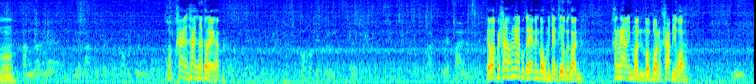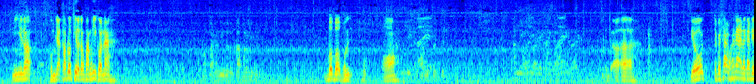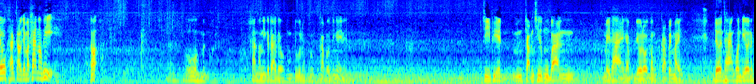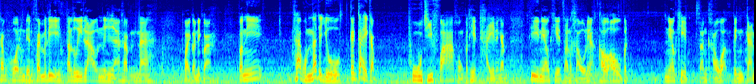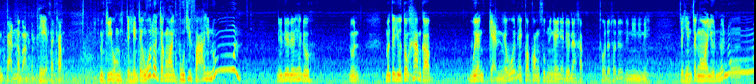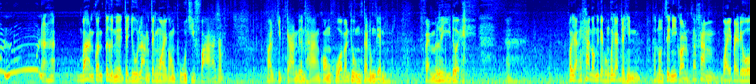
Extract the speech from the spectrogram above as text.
อ๋อข้างข้างเฮือเท่าไหร่ครับแต่ว่าไปข้ามข้างหน้าเพื่อก็ได้เป็นบ่ผมจะเที่ยวไปก่อน ข้างหน้ามีบอลบอลบอลข้ามอยู่บ่มีอยู่เนาะผมอยากขับรถเที่ยวต้องฟังพี่ก่อนนะบอบอผมอ๋อ เดี๋ยวจะไปข้ามข้างหน้าแล้วกันเดี๋ยวขากลับจะมาข้ามทางพี่เนาะเออโอ้มันข้ามทางนี้ก็ได้เดี๋ยวผมดูนะกลับรถยังไงเนี่ย GPS มันจำชื่อหมู่บ้านไม่ได้ครับ เดี๋ยวเราต้องกลับไปใหม่ เดินทางคนเดียวนะครับ ครัวลุงเด่นแฟมิลี่ตะลุยลาวเหนือครับนะถอยก่อนดีกว่า ตอนนี้ถ้าผมน่าจะอยู่ใกล้ๆกับภูชี้ฟ้าของประเทศไทยนะครับ ที่แนวเขตสันเขาเนี่ยเขาเอา แนวเขตสันเขาอะเป็นการกั้นระหว่างประเทศนะครับ เมื่อกี้ผมจะเห็นจะโอ้ยโดนจังอยภูชีฟ้าอยู่นู่นนี่เดี๋ยวเดี๋ยวให้ดูนู่น มันจะอยู่ตรงข้ามกับเวียงแก่นครับโอ้ยในกล้องกล้องซูมยังไงเนี่ยเดี๋ยวนะครับโทษเดี๋ยวโทษเดี๋ยวนี่นี่นี่จะเห็นจะงอยอยู่นู้นนู้นนู้นนะฮะบ้านก้อนตื้นเนี่ยจะอยู่หลังจะงอยของภูชีฟ้าครับภารกิจการเดินทางของขัวบรรทุงกระดุงเด่นแฟมิลี่ด้วยอ่า เขาอยากให้ข้ามตรงนี้แต่ผมก็อยากจะเห็นถนนเส้นนี้ก่อน ถ้าข้ามไวไปเดี๋ยว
